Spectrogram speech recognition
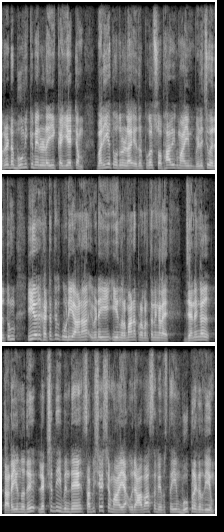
അവരുടെ ഭൂമിക്ക് മേലുള്ള ഈ കയ്യേറ്റം വലിയ തോതിലുള്ള എതിർപ്പുകൾ സ്വാഭാവികമായും വിളിച്ചു വരുത്തും. ഈ ഒരു ഘട്ടത്തിൽ കൂടിയാണ് ഇവിടെ ഈ ഈ നിർമ്മാണ പ്രവർത്തനങ്ങളെ ജനങ്ങൾ തടയുന്നത്. ലക്ഷദ്വീപിന്റെ സവിശേഷമായ ഒരു ആവാസ വ്യവസ്ഥയും ഭൂപ്രകൃതിയും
